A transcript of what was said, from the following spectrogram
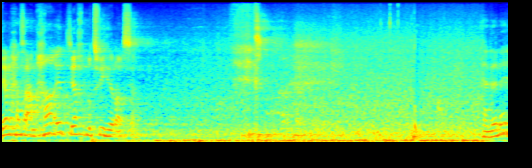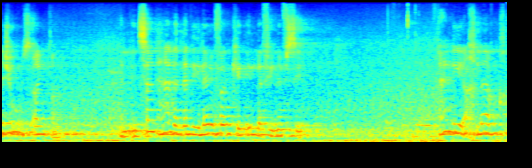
يبحث عن حائط يخبط فيه رأسه. هذا لا يجوز أيضا. الإنسان هذا الذي لا يفكر إلا في نفسه. هذه أخلاق.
